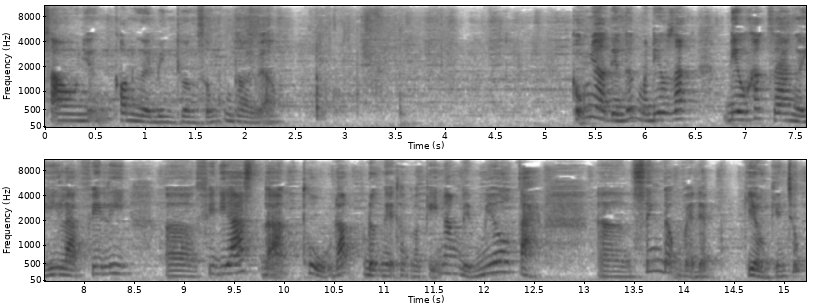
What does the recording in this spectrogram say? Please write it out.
sau những con người bình thường sống cùng thời với ông cũng nhờ tiềm thức mà điêu khắc điêu khắc gia người Hy Lạp Phili uh, ờ, Phidias đã thủ đắc được nghệ thuật và kỹ năng để miêu tả uh, sinh động vẻ đẹp kiểu kiến trúc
